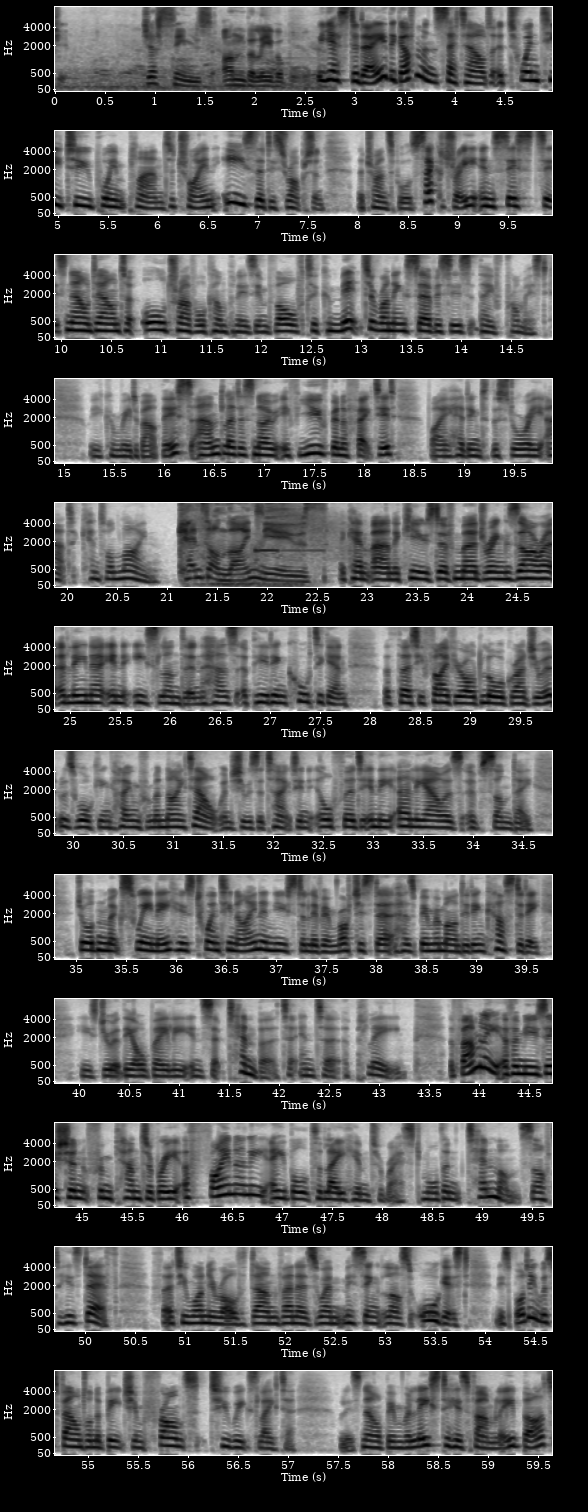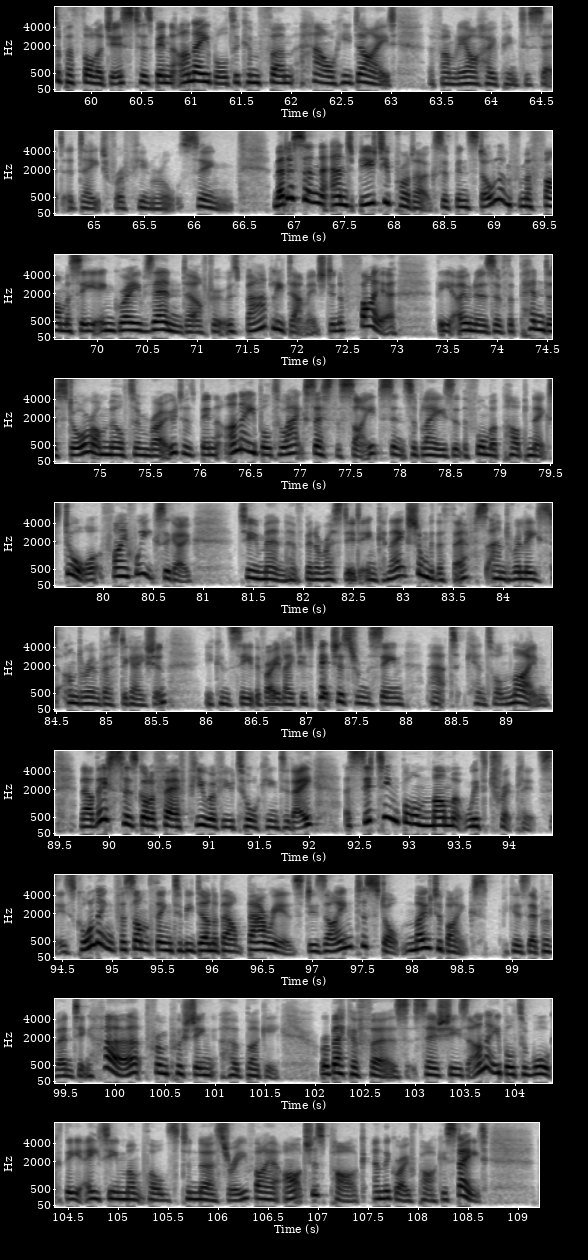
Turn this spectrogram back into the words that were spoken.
just seems unbelievable. Yesterday, the government set out a 22 point plan to try and ease the disruption. The Transport Secretary insists it's now down to all travel companies involved to commit to running services they've promised. You can read about this and let us know if you've been affected by heading to the story at Kent Online. Kent Online News. A Kent man accused of murdering Zara Aleena in East London has appeared in court again. The 35 year old law graduate was walking home from a night out when she was attacked in Ilford in the early hours of Sunday. Jordan McSweeney, who's 29 and used to live in Rochester, has been remanded in custody. He's due at the Old Bailey in September to enter a plea. The family of a musician from Canterbury are finally able to lay him to rest more than 10 months after his death. 31 year old Dan Venez went missing last August, and his body was found on a beach in France two weeks later. Well, it's now been released to his family, but a pathologist has been unable to confirm how he died. The family are hoping to set a date for a funeral soon. Medicine and beauty products have been stolen from a pharmacy in Gravesend after it was badly damaged in a fire. The owners of the Pender store on Milton Road have been unable to access the site since a blaze at the former pub next door five weeks ago. Two men have been arrested in connection with the thefts and released under investigation. You can see the very latest pictures from the scene at Kent Online. Now, this has got a fair few of you talking today. A Sittingbourne mum with triplets is calling for something to be done about barriers designed to stop motorbikes because they're preventing her from pushing her buggy. Rebecca Furs says she's unable to walk the 18 month olds to nursery via Archers Park and the Grove Park estate.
